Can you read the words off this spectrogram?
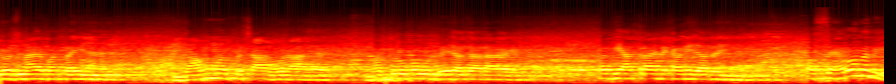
योजनाएँ बन रही हैं। गाँवों में प्रचार हो रहा है, भक्त लोगों को भेजा जा रहा है, पद यात्राएँ निकाली जा रही हैं। और शहरों में भी,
